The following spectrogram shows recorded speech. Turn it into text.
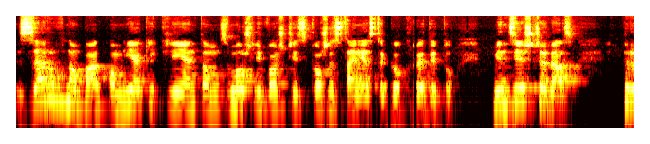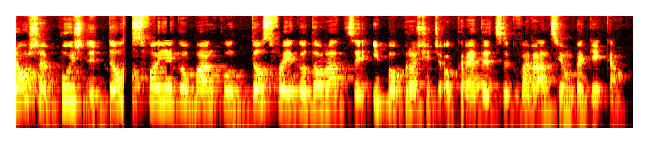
zarówno bankom, jak i klientom z możliwości skorzystania z tego kredytu. Więc jeszcze raz, proszę pójść do swojego banku, do swojego doradcy i poprosić o kredyt z gwarancją BGK.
